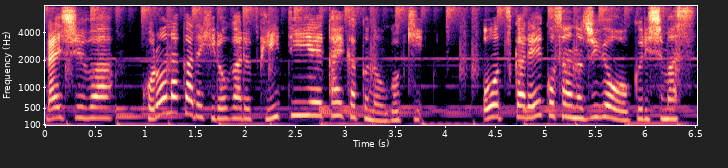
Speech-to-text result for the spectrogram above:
来週はコロナ禍で広がる PTA 改革の動き大塚玲子さんの授業をお送りします。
